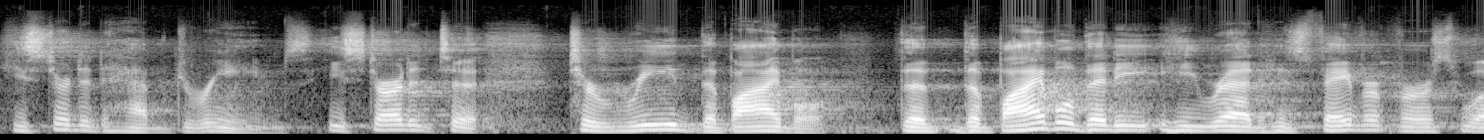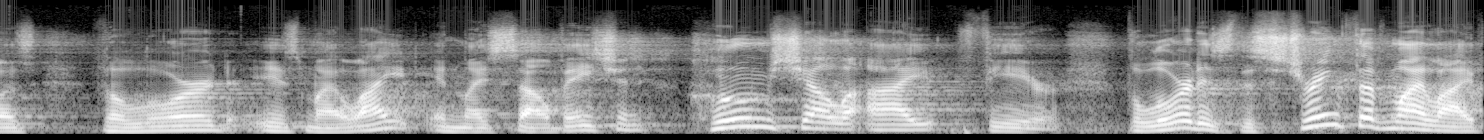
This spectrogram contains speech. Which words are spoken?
He started to have dreams. He started to, to read the Bible. The, the Bible that he, he read, his favorite verse was, The Lord is my light and my salvation. Whom shall I fear? The Lord is the strength of my life.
